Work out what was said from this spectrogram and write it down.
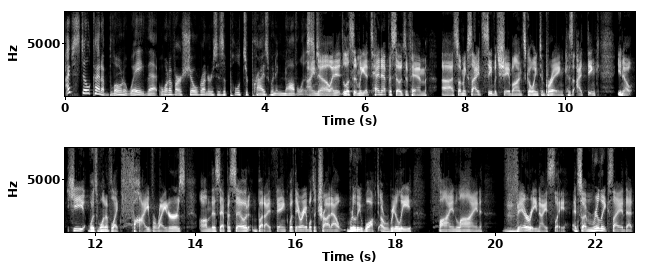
I'm still kind of blown away that one of our showrunners is a Pulitzer Prize winning novelist. I know. And it, listen, we get 10 episodes of him. Uh, so I'm excited to see what Chabon's going to bring because I think, you know, he was one of like five writers on this episode. But I think what they were able to trot out really walked a really fine line very nicely. And so I'm really excited that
